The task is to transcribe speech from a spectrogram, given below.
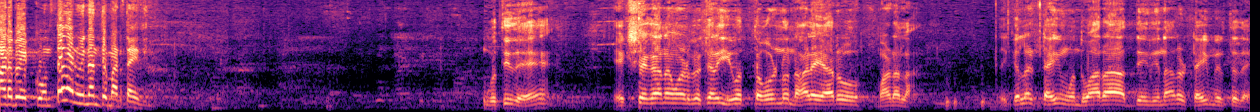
ಮಾಡಬೇಕು ಅಂತ ನಾನು ವಿನಂತಿ ಮಾಡ್ತಾ ಇದ್ದೀನಿ. ಗೊತ್ತಿದೆ. ಯಕ್ಷಗಾನ ಮಾಡ್ಬೇಕಾದ್ರೆ ಇವತ್ತು ತಗೊಂಡು ನಾಳೆ ಯಾರು ಮಾಡಲ್ಲ. ಇದಕ್ಕೆಲ್ಲ ಟೈಮ್ ಒಂದು ವಾರ, ಹದಿನೈದು ದಿನ ಟೈಮ್ ಇರ್ತದೆ.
